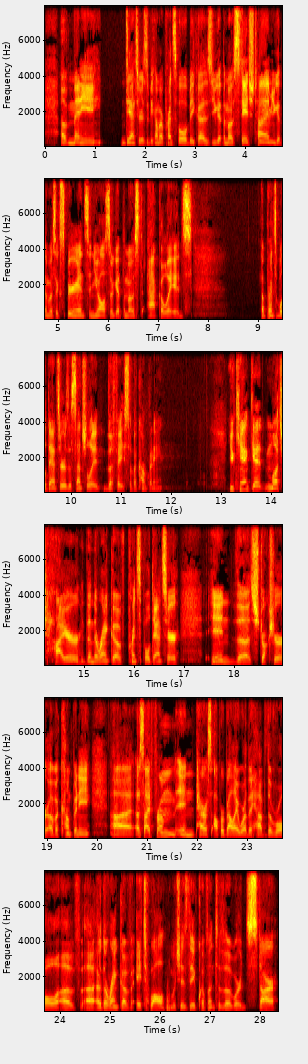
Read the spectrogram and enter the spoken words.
of many dancers to become a principal because you get the most stage time, you get the most experience, and you also get the most accolades. A principal dancer is essentially the face of a company. You can't get much higher than the rank of principal dancer in the structure of a company. Uh, aside from in Paris Opera Ballet, where they have the role of, uh, or the rank of étoile, which is the equivalent to the word star,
